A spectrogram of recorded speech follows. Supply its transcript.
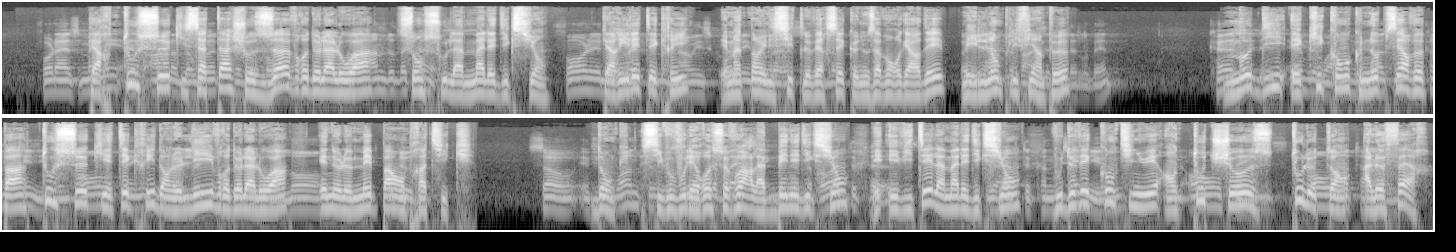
car tous ceux qui s'attachent aux œuvres de la loi sont sous la malédiction. Car il est écrit, et maintenant il cite le verset que nous avons regardé, mais il l'amplifie un peu, Maudit est quiconque n'observe pas tout ce qui est écrit dans le livre de la loi et ne le met pas en pratique. Donc, si vous voulez recevoir la bénédiction et éviter la malédiction, vous devez continuer en toutes choses, tout le temps, à le faire.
